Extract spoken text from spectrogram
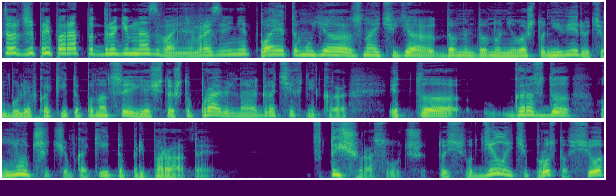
тот же препарат под другим названием, разве нет? Поэтому я, знаете, я давным-давно ни во что не верю, тем более в какие-то панацеи. Я считаю, что правильная агротехника – это гораздо лучше, чем какие-то препараты. В тысячу раз лучше. То есть вот делайте просто все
